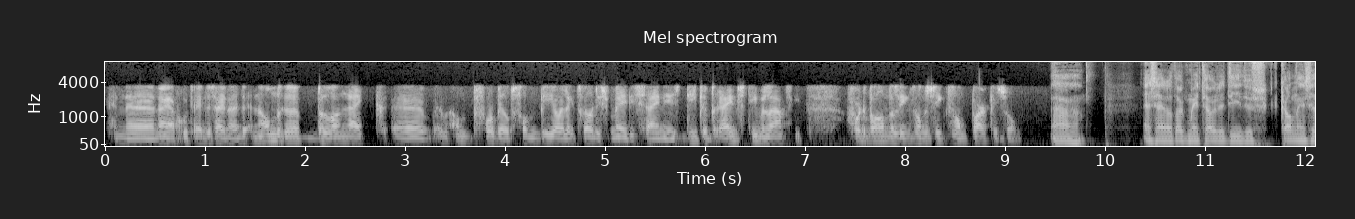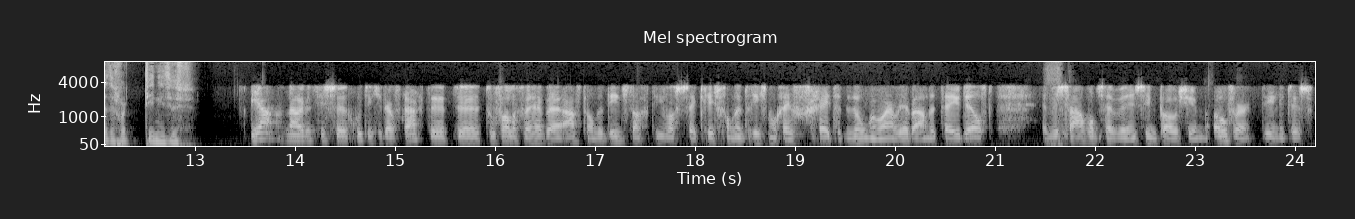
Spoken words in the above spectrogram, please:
En nou ja, goed, en er zijn een andere belangrijk een voorbeeld van bioelektronische medicijnen is diepe breinstimulatie voor de behandeling van de ziekte van Parkinson. Ah. En zijn dat ook methoden die je dus kan inzetten voor tinnitus? Ja, nou, dat is uh, goed dat je daar vraagt. Uh, toevallig, we hebben aanstaande dinsdag, die was uh, Chris van der Dries nog even vergeten te noemen, maar we hebben aan de TU Delft en we s'avonds hebben we een symposium over tinnitus.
